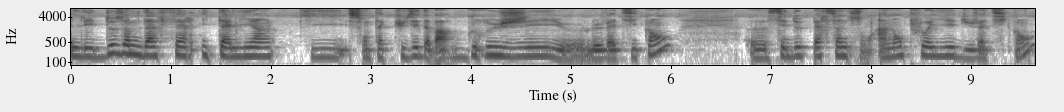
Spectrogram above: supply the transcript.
les deux hommes d'affaires italiens qui sont accusés d'avoir grugé euh, le Vatican. Euh, ces deux personnes sont un employé du Vatican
